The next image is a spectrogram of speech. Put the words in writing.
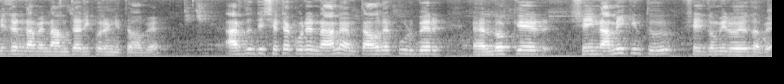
নিজের নামে নামজারি করে নিতে হবে। আর যদি সেটা করে না নেন, তাহলে পূর্বের লোকের সেই নামেই কিন্তু সেই জমি রয়ে যাবে।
